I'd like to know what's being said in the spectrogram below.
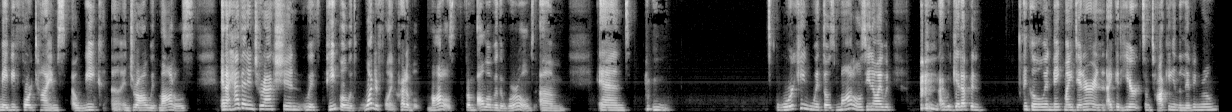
maybe four times a week uh, and draw with models. And I had that interaction with people, with wonderful, incredible models from all over the world. Um, and working with those models, you know, I would I would get up and I go and make my dinner, and I could hear some talking in the living room,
